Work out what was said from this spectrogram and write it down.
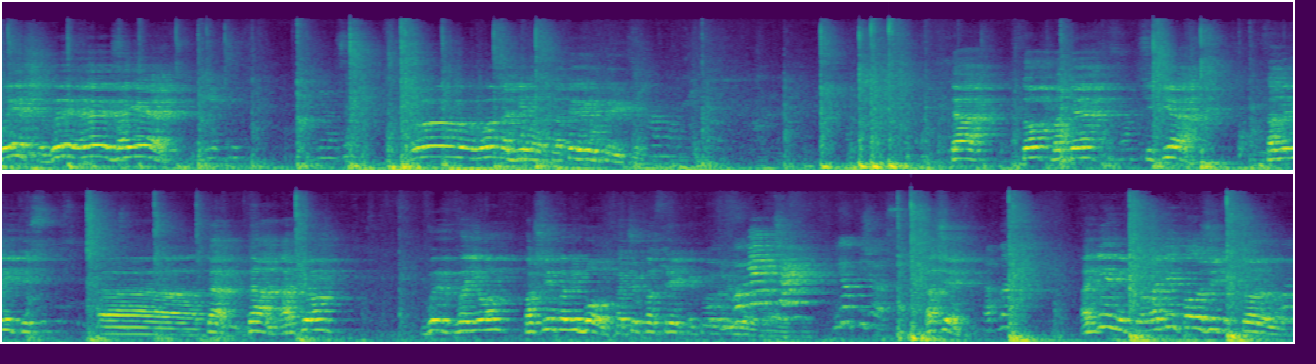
Выше, вы, эй, боец. Вот 11, а ты говоришь 30. Так, стоп, мате, сейчас становитесь. Э, так, Дан, Артем, вы вдвоем пошли в волейбол. Хочу посмотреть, как вы волейбол. Двумя мячами? Пошли. Одна. Одним мячом, один положите в сторону.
